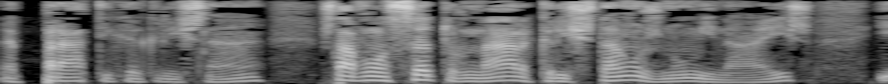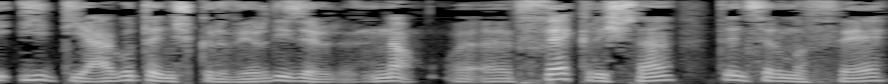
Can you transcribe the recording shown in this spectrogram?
a prática cristã, estavam a se tornar cristãos nominais e, e Tiago tem de escrever, dizer, não, a fé cristã tem de ser uma fé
